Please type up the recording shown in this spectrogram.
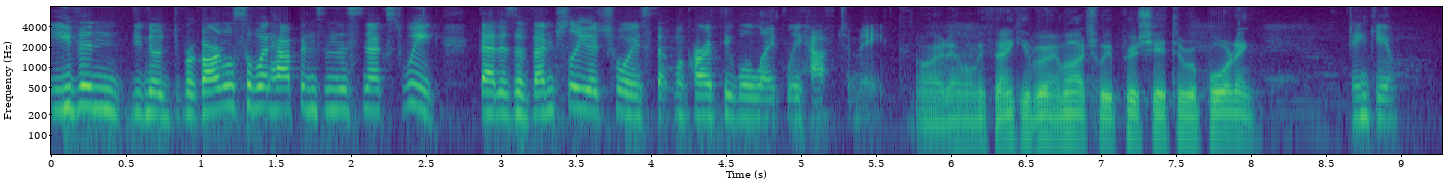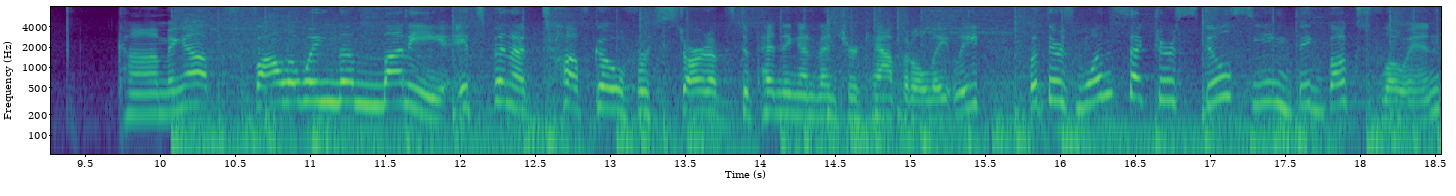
even you know, regardless of what happens in this next week, that is eventually a choice that McCarthy will likely have to make. All right, Emily, thank you very much. We appreciate the reporting. Thank you. Coming up, following the money. It's been a tough go for startups depending on venture capital lately, but there's one sector still seeing big bucks flow in,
